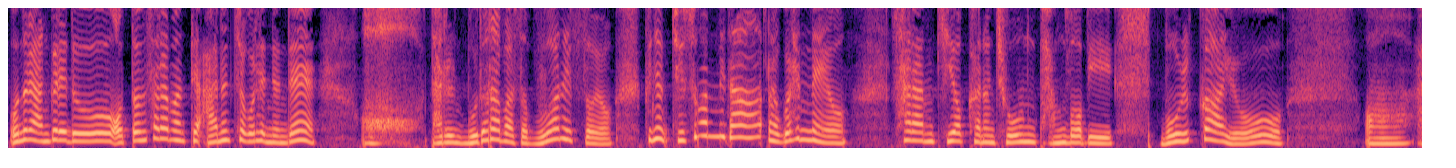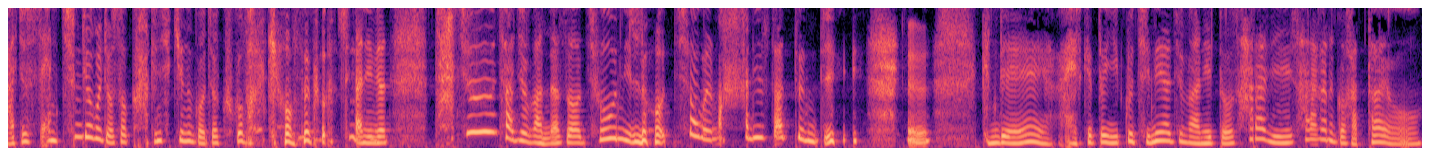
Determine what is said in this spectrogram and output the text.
오늘 안 그래도 어떤 사람한테 아는 척을 했는데 어, 나를 못 알아봐서 무안했어요. 그냥 죄송합니다라고 했네요. 사람 기억하는 좋은 방법이 뭘까요? 어, 아주 센 충격을 줘서 각인시키는 거죠. 그거밖에 없는 것 같아요. 아니면 자주 자주 만나서 좋은 일로 추억을 많이 쌓든지. 예. 근데, 아, 이렇게 또 잊고 지내야지만이 또 사람이 살아가는 것 같아요.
